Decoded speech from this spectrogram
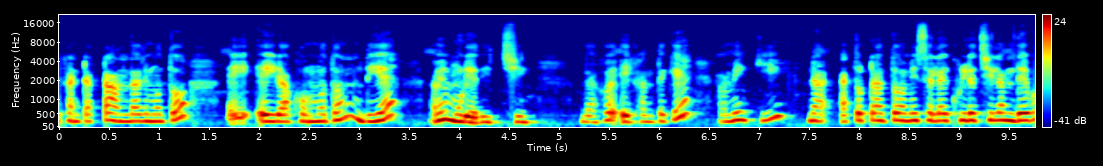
এখানটা একটা আন্দাজ মতো এই এই রকম মতন দিয়ে আমি মুড়ে দিচ্ছি। দেখো, এখান থেকে আমি কি, না, এতটা তো আমি সেলাই খুলেছিলাম দেব,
